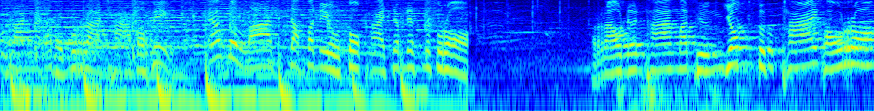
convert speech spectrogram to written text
กครั้งนะครับผมราชาบอฟฟิงแอลโดลาดับฟานิลโตคายเจมเนสนตุรอเราเดินทางมาถึงยกสุดท้ายของรอง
